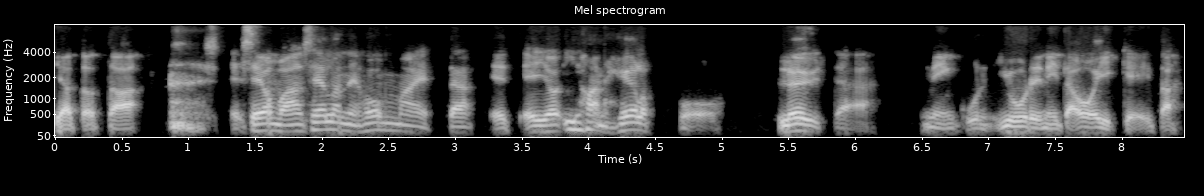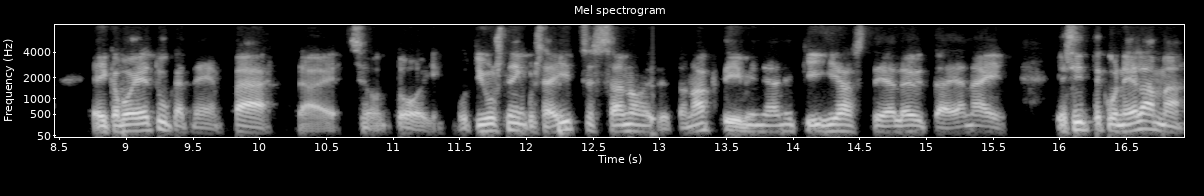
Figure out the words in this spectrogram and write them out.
Ja tota, se on vaan sellainen homma, että, että ei ole ihan helppoa löytää niin kuin juuri niitä oikeita, eikä voi etukäteen päättää, että se on toi. Mutta just niin kuin sä itse sanoit, että on aktiivinen ja nykii hihasta ja löytää ja näin. Ja sitten kun elämä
